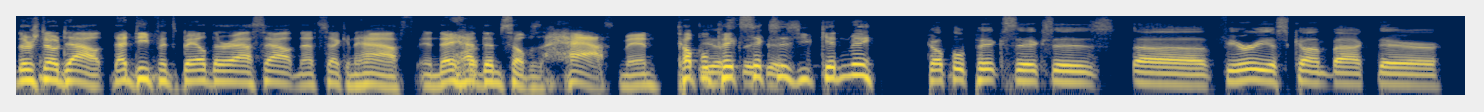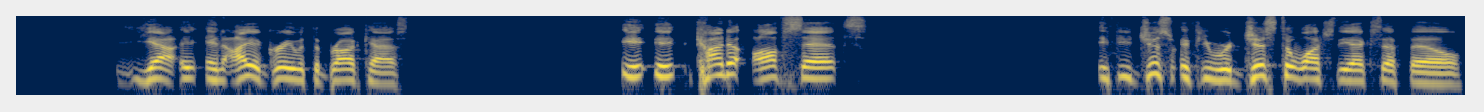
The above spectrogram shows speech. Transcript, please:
There's no doubt that defense bailed their ass out in that second half, and they had themselves a half. Man, couple Yes, pick sixes. You kidding me? Couple pick sixes, uh, furious comeback there. Yeah, and I agree with the broadcast. It it kind of offsets if you just if you were just to watch the XFL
